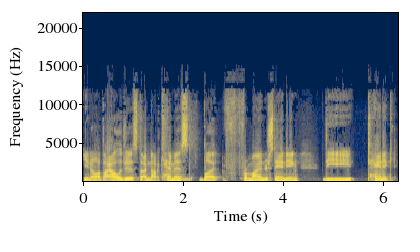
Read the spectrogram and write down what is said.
you know a biologist. I'm not a chemist, but from my understanding, the tannic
